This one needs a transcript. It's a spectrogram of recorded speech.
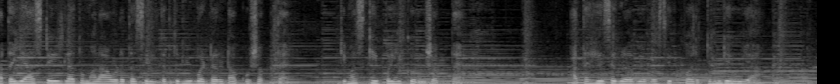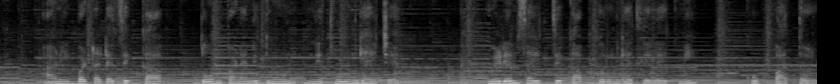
आता या स्टेजला तुम्हाला आवडत असेल तर तुम्ही बटर टाकू शकताय किंवा स्किपही करू शकताय. आता हे सगळं व्यवस्थित परतून घेऊया. आणि बटाट्याचे काप दोन पाण्याने धुवून निथळून घ्यायचे. मिडियम साईजचे काप करून घेतलेले आहेत मी. खूप पातळ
